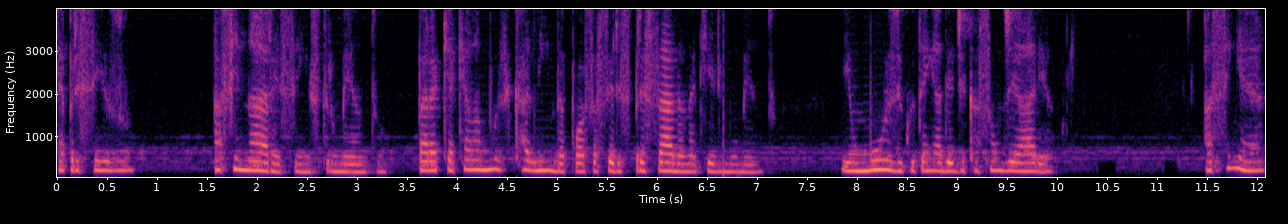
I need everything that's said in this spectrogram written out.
É preciso afinar esse instrumento para que aquela música linda possa ser expressada naquele momento. E um músico tem a dedicação diária. Assim é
